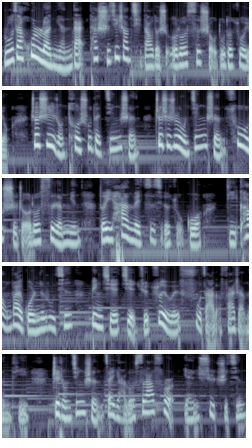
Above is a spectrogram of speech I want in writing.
如在混乱年代，它实际上起到的是俄罗斯首都的作用。这是一种特殊的精神，这是这种精神促使着俄罗斯人民得以捍卫自己的祖国，抵抗外国人的入侵，并且解决最为复杂的发展问题。这种精神在亚罗斯拉夫尔延续至今。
